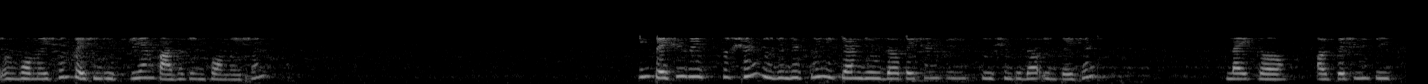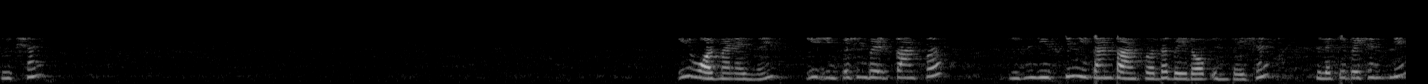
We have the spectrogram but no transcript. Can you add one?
information, patient history and consult information. In patient prescription, using this screen, you can give the patient prescription to the inpatient, like uh, outpatient prescription. In ward management, in inpatient bed transfer, Using this screen, you can transfer the bed of inpatient. Select a patient name,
